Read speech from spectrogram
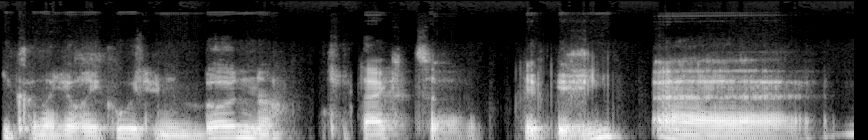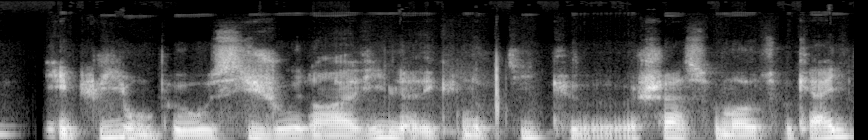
Ikoma Yoriko est une bonne contact PPJ. Euh, et puis, on peut aussi jouer dans la ville avec une optique euh, chasse au Maotsukai.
